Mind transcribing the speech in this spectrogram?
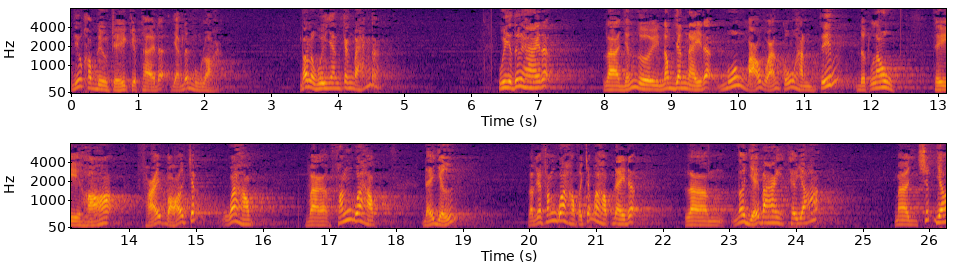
nếu không điều trị kịp thời đó dẫn đến mù lòa đó là nguyên nhân căn bản đó. Nguyên nhân thứ hai đó là những người nông dân này đó muốn bảo quản củ hành tím được lâu thì họ phải bỏ chất hóa học và phấn hóa học để giữ. Và cái phấn hóa học và chất hóa học này đó là nó dễ bay theo gió. Mà sức gió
